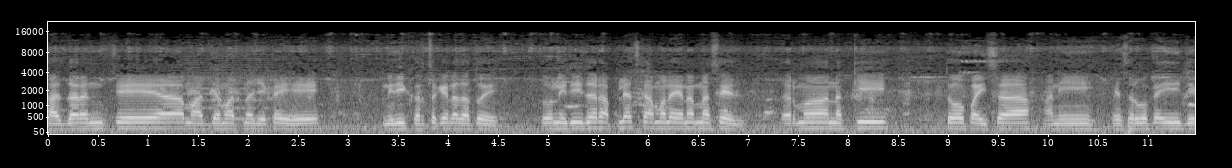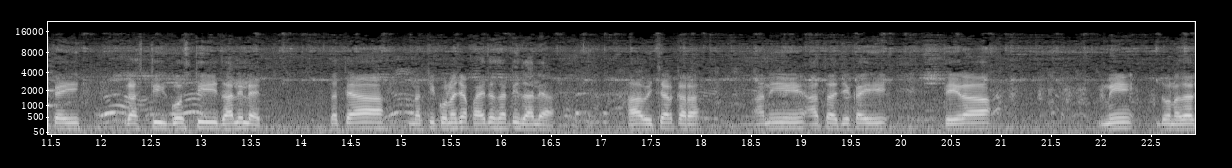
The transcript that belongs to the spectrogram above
खासदारांचे माध्यमातून जे काही हे निधी खर्च केला जातोय तो निधी जर आपल्याच कामाला येणार नसेल तर मग नक्की तो पैसा आणि हे सर्व काही जे काही गोष्टी गोष्टी झालेल्या आहेत तर त्या नक्की कोणाच्या फायद्यासाठी झाल्या हा विचार करा. आणि आता जे काही तेरा मे दोन हजार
